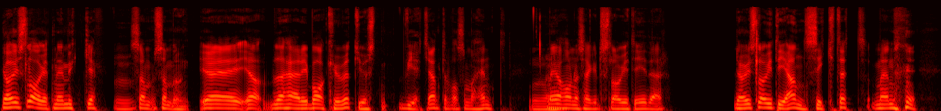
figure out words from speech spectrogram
jag har ju slagit mig mycket Mm. som, som ung. Jag, jag, det här i bakhuvudet just vet jag inte vad som har hänt. Mm. Men jag har nog säkert slagit i där. Jag har ju slagit i ansiktet men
